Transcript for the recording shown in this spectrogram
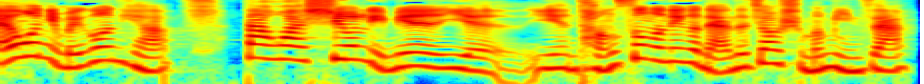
哎，问你们一个问题啊，《大话西游》里面演演唐僧的那个男的叫什么名字啊？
